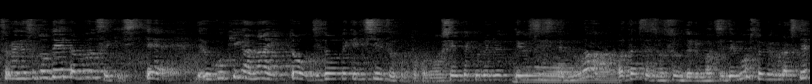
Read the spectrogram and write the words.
それでそのデータ分析してで動きがないと自動的に親族のところに教えてくれるっていうシステムは私たちの住んでる町でも一人暮らしで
